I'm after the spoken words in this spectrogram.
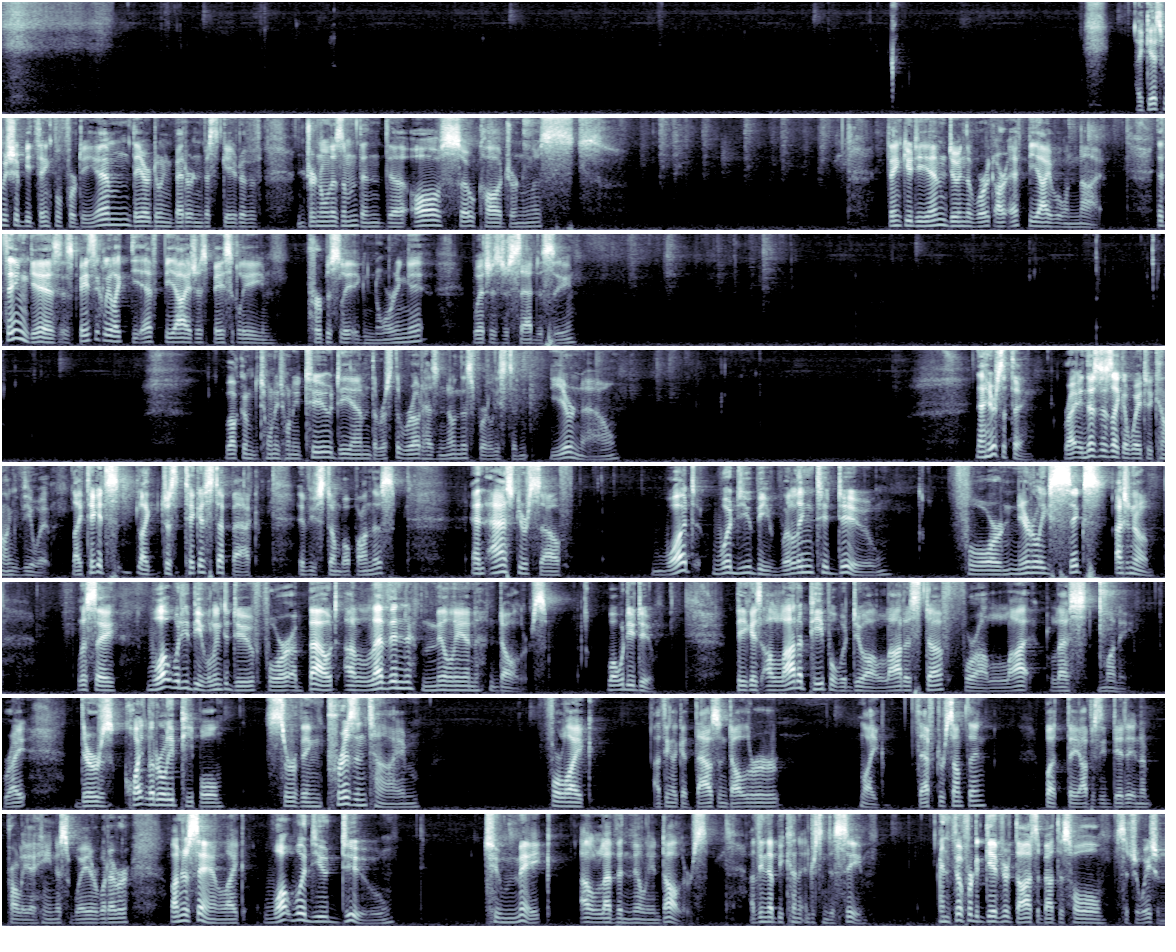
I guess we should be thankful for DM. They are doing better investigative journalism than the all so called journalists. Thank you, DM, doing the work our FBI will not. The thing is, is basically like the FBI is just basically purposely ignoring it, which is just sad to see. Welcome to 2022. DM, the rest of the world has known this for at least a year now. Now, here's the thing, right? And this is like a way to kind of view it. Like, take it, like, just take a step back if you stumble upon this and ask yourself, what would you be willing to do for nearly six, actually, no, let's say what would you be willing to do for about $11 million? What would you do? Because a lot of people would do a lot of stuff for a lot less money, right? There's quite literally people serving prison time for like, I think like a thousand dollar like theft or something, but they obviously did it in a probably a heinous way or whatever. I'm just saying, like, what would you do to make $11 million? I think that'd be kind of interesting to see. And feel free to give your thoughts about this whole situation.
